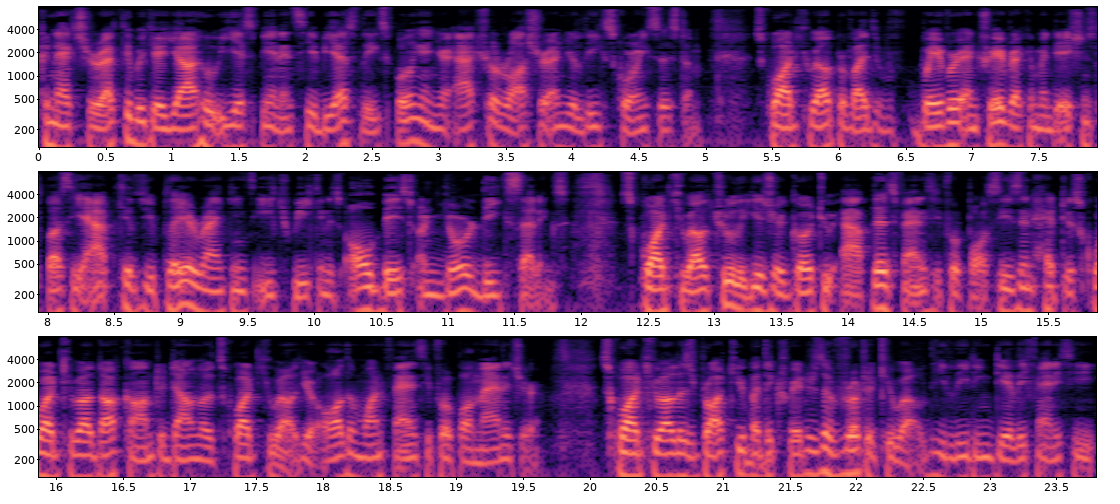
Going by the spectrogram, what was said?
connects directly with your Yahoo, ESPN, and CBS leagues, pulling in your actual roster and your league scoring system. SquadQL provides waiver and trade recommendations, plus the app gives you player rankings each week and it's all based on your league settings. SquadQL truly is your go-to app this fantasy football season. Head to squadql.com to download SquadQL, your all-in-one fantasy football manager. SquadQL is brought to you by the creators of RotoQL, the leading daily fantasy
